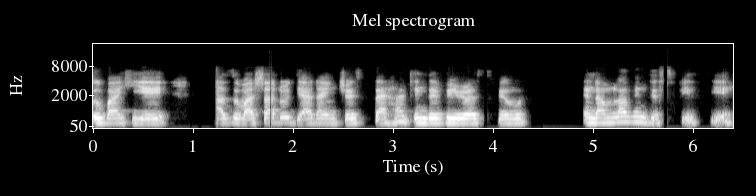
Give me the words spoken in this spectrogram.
over here has overshadowed the other interests I had in the various fields. And I'm loving this space here.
